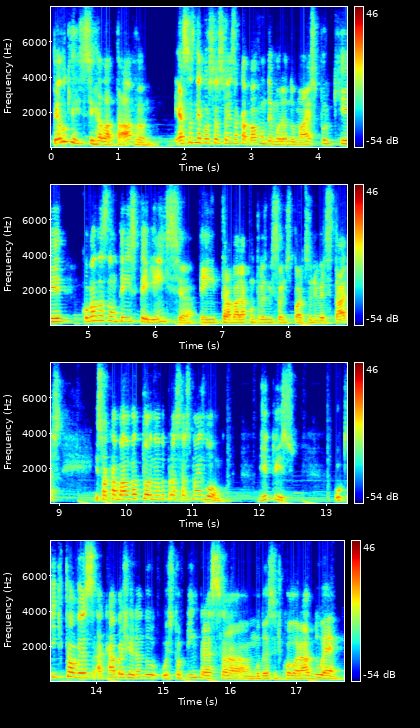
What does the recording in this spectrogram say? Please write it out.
pelo que se relatava, essas negociações acabavam demorando mais porque, como elas não têm experiência em trabalhar com transmissão de esportes universitários, isso acabava tornando o processo mais longo. Dito isso, o que, que talvez acaba gerando o estopim para essa mudança de Colorado é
